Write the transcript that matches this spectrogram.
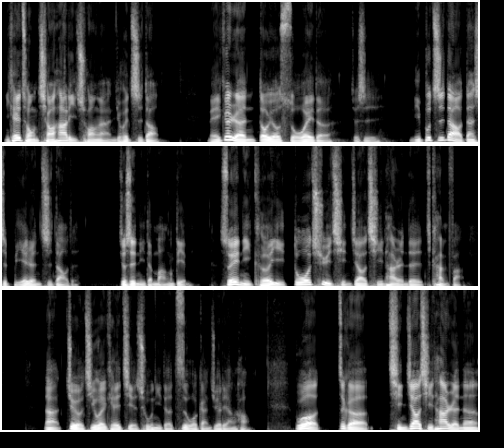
你可以从乔哈里窗啊，你就会知道，每个人都有所谓的就是。你不知道，但是别人知道的，就是你的盲点，所以你可以多去请教其他人的看法，那就有机会可以解除你的自我感觉良好。不过，这个请教其他人呢，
